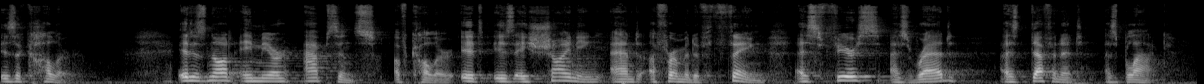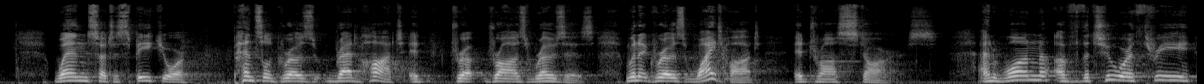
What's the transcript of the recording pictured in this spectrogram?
is a color. It is not a mere absence of color. It is a shining and affirmative thing, as fierce as red, as definite as black. When, so to speak, your pencil grows red hot, it draws roses. When it grows white hot, it draws stars. And one of the two or three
